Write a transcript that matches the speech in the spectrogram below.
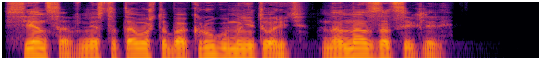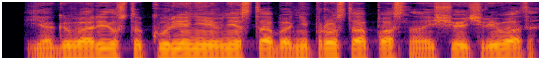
Сенса, вместо того, чтобы округу мониторить, на нас зациклили. Я говорил, что курение вне стаба не просто опасно, а еще и чревато.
